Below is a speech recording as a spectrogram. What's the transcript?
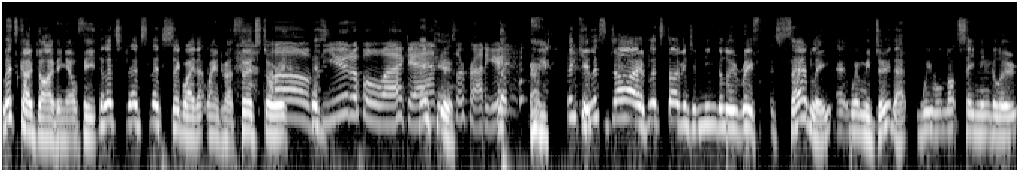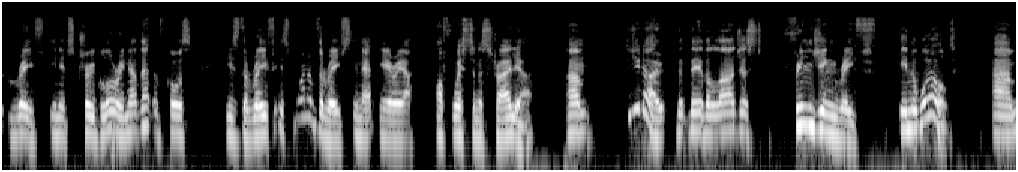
Let's go diving, Elfy. Let's let's let's segue that way into our third story. Oh, let's, beautiful work, Ant. Thank you. I'm so proud of you. Thank you. Let's dive. Let's dive into Ningaloo Reef. Sadly, uh, when we do that, we will not see Ningaloo Reef in its true glory. Now, that, of course, is the reef. It's one of the reefs in that area off Western Australia. Um, did you know that they're the largest fringing reef in the world? Um,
